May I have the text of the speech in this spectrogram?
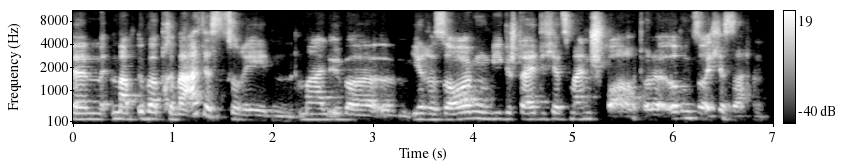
ähm, mal über Privates zu reden, mal über ähm, ihre Sorgen, wie gestalte ich jetzt meinen Sport oder irgend solche Sachen.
